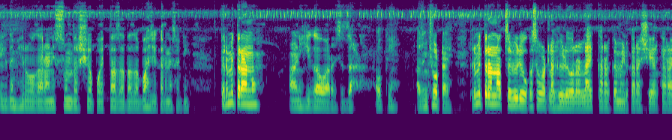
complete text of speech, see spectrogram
एकदम हिरवगार आणि सुंदर शेप आहे ताजा ताजा भाजी करण्यासाठी. तर मित्रांनो आणि ही गवाराचं झाड. ओके अजून छोटं आहे. तर मित्रांनो आजचा व्हिडिओ कसा वाटला व्हिडिओला लाईक करा कमेंट करा शेअर करा.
